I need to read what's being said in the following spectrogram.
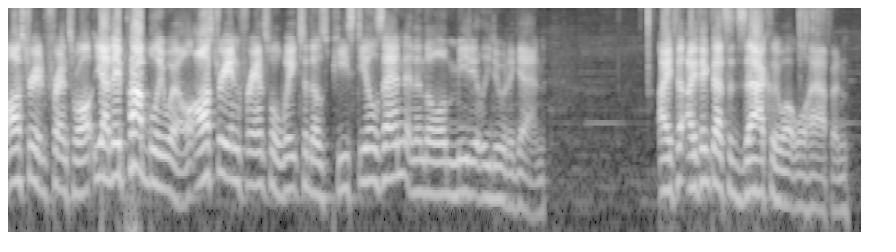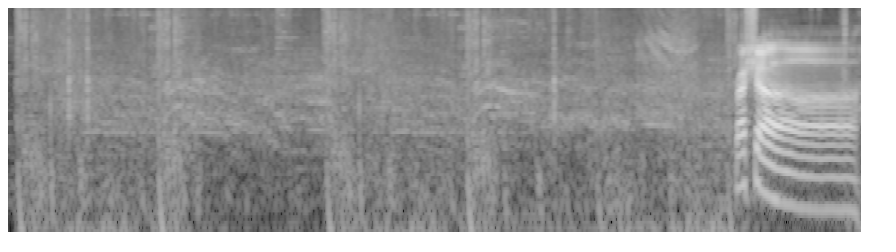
Austria and France will. Yeah, they probably will. Austria and France will wait till those peace deals end, and then they'll immediately do it again. I, th I think that's exactly what will happen. Russia.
